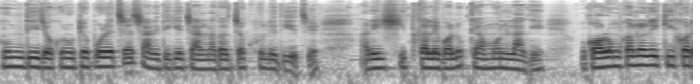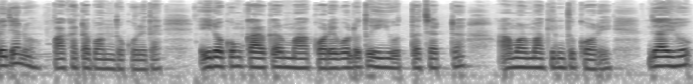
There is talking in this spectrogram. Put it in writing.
ঘুম দিয়ে যখন উঠে পড়েছে, চারিদিকে জানলা দরজা খুলে দিয়েছে। আর এই শীতকালে বলো কেমন লাগে? গরমকাল হলে কী করে জানো? পাখাটা বন্ধ করে দেয়। এই রকম কার কার মা করে বলো তো এই অত্যাচারটা? আমার মা কিন্তু করে। যাই হোক,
